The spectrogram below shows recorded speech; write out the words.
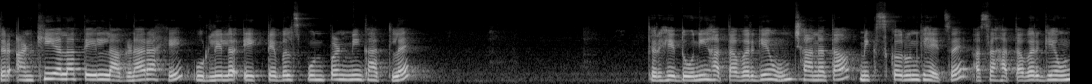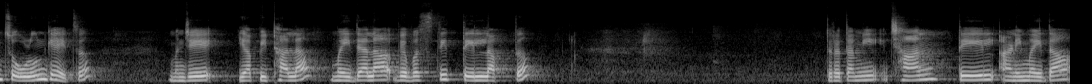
तर आणखी याला तेल लागणार आहे. उरलेलं एक टेबलस्पून पण मी घातलं आहे तर हे दोन्ही हातावर घेऊन छान आता मिक्स करून घ्यायचं आहे असं हातावर घेऊन चोळून घ्यायचं. म्हणजे या पिठाला मैद्याला व्यवस्थित तेल लागतं. तर आता मी छान तेल आणि मैदा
